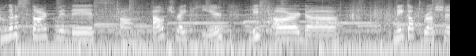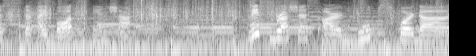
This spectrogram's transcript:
I'm gonna start with this um, pouch right here. These are the makeup brushes that I bought. Ayan siya. These brushes are dupes for the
